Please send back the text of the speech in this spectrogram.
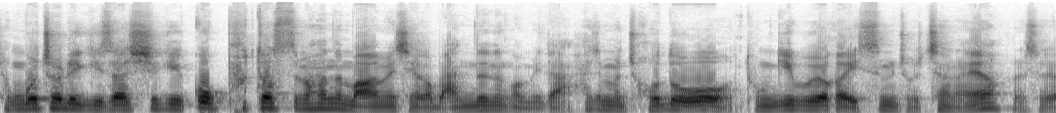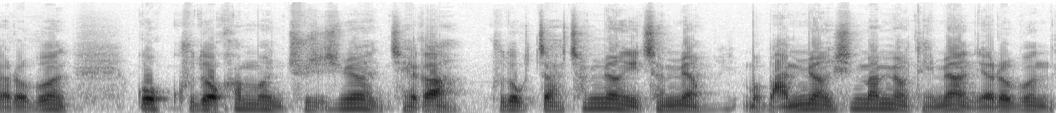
정보 처리 기사식이 꼭 붙었으면 하는 마음에 제가 만드는 겁니다. 하지만 저도 동기부여가 있으면 좋잖아요. 그래서 여러분 꼭 구독 한번 주시면 제가 구독자 1000명, 2000명, 뭐 만 명, 10만 명 되면 여러분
